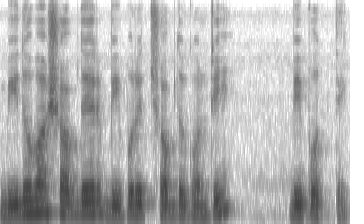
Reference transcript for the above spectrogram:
বিধবা শব্দের বিপরীত শব্দ কোনটি? বিপত্তিক।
